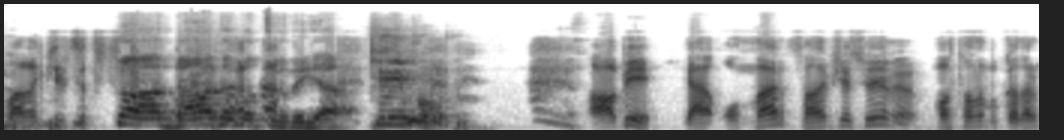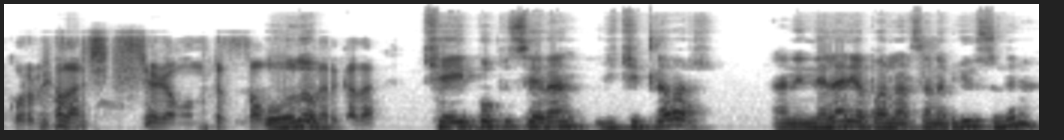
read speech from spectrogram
bana- kimse tut. Daha, daha da batırdı ya. K-pop. Abi yani onlar sana bir şey söyleyeyim mi? Vatanı bu kadar korumuyorlar ciddi söylüyorum onları savundukları Oğlum. kadar. K-pop'u seven bir kitle var. Hani neler yaparlar sana biliyorsun değil mi?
